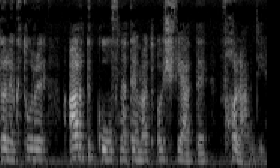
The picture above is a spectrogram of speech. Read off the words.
do lektury artykułów na temat oświaty w Holandii.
